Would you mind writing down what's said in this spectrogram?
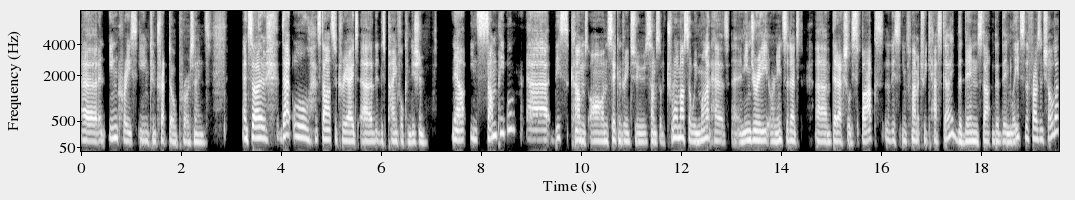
uh, an increase in contractile proteins. And so that all starts to create uh, this painful condition. Now, in some people, this comes on secondary to some sort of trauma. So we might have an injury or an incident um, that actually sparks this inflammatory cascade that then start that then leads to the frozen shoulder.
